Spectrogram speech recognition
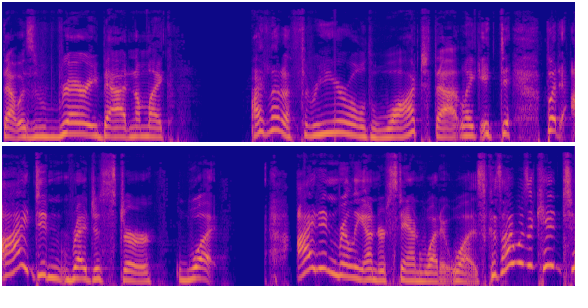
that was very bad, and I'm like. I let a three year old watch that. Like it did, but I didn't register what I didn't really understand what it was because I was a kid too.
